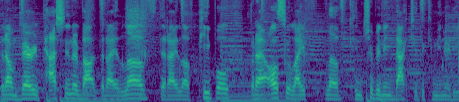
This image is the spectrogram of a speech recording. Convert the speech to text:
that I'm very passionate about that I love that I love people but I also like love contributing back to the community.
